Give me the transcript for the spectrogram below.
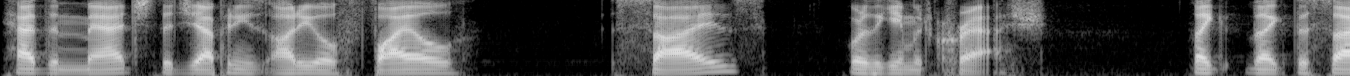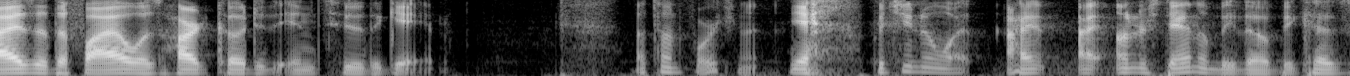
had to match the Japanese audio file size, or the game would crash. Like like the size of the file was hard coded into the game. That's unfortunate. Yeah. But you know what? I, I understandably though because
